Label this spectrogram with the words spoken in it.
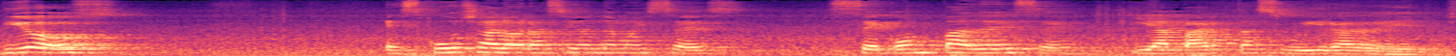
Dios escucha la oración de Moisés se compadece y aparta su ira de ellos.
